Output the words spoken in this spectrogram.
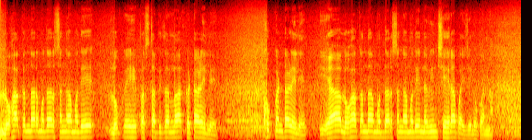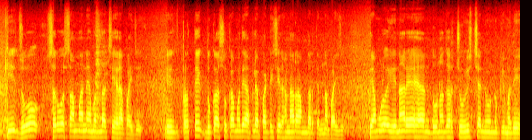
लोहा कंदार मतदारसंघामध्ये लोक हे प्रस्थापितांना कटाळलेले आहेत. खूप कंटाळलेले आहेत. या लोहा कंदार मतदारसंघामध्ये नवीन चेहरा पाहिजे लोकांना की जो सर्वसामान्यामधला चेहरा पाहिजे की प्रत्येक दुखासुखामध्ये आपल्या पाठीशी राहणारा आमदार त्यांना पाहिजे. त्यामुळं येणाऱ्या ह्या दोन हजार चोवीसच्या निवडणुकीमध्ये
